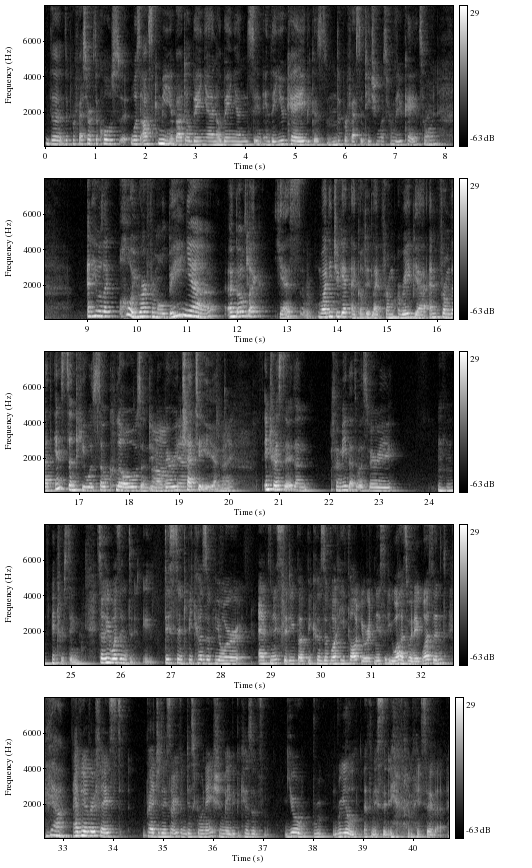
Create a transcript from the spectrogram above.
the, the professor of the course was asking me about Albania and Albanians in, in the UK because mm-hmm. the professor teaching was from the UK and so right. on. And he was like, Oh, you are from Albania. And I was like, Yes. Why did you get? I got it like from Arabia. And from that instant, he was so close and, you know, oh, very yeah. chatty and right. interested. And for me, that was very mm-hmm. interesting. So he wasn't distant because of your ethnicity, but because of what he thought your ethnicity was when it wasn't. Yeah. Have you ever faced prejudice or even discrimination, maybe because of your r- real ethnicity, if I may say that?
